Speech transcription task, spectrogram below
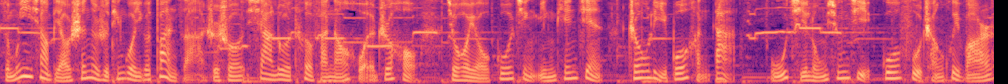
子木印象比较深的是听过一个段子啊，是说《夏洛特烦恼》火了之后，就会有郭靖明天见，周立波很大，吴奇隆兄弟，郭富城会玩，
